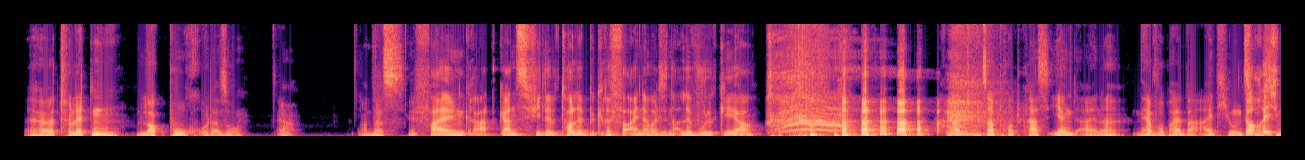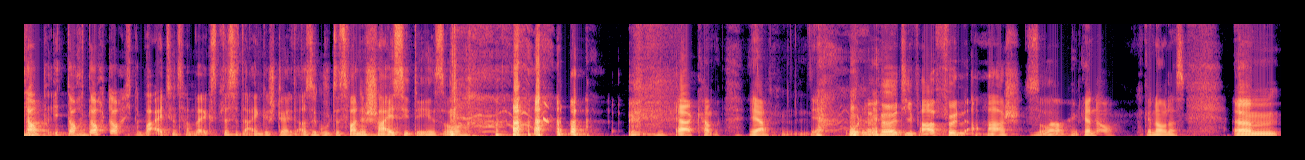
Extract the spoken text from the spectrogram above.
äh, Toilettenlogbuch oder so. Ja. Und das. Mir fallen gerade ganz viele tolle Begriffe ein, aber die sind alle vulgär. Hat unser Podcast irgendeine, ja, wobei bei iTunes. Doch, ich glaube, doch, doch, doch, ich glaube, bei iTunes haben wir explicit eingestellt. Also gut, das war eine Scheißidee, so. ja, kann, ja, ja. Oder hört, die war für einen Arsch. So. Ja, genau, genau das. Ähm,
